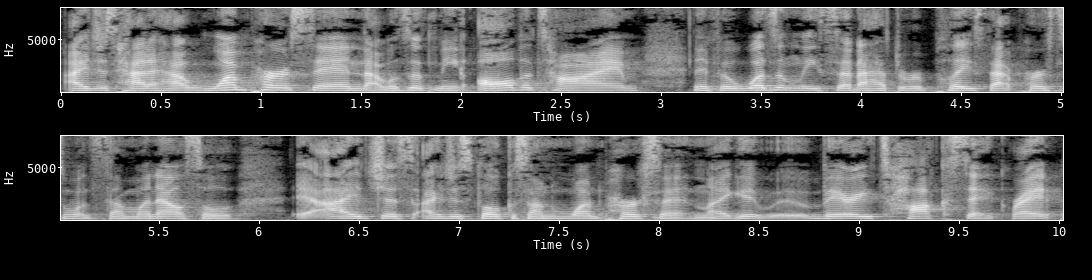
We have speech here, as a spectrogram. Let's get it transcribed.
I just had to have one person that was with me all the time. And if it wasn't Lisa, I had to replace that person with someone else. So I just, I just focus on one person, like it very toxic, right?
